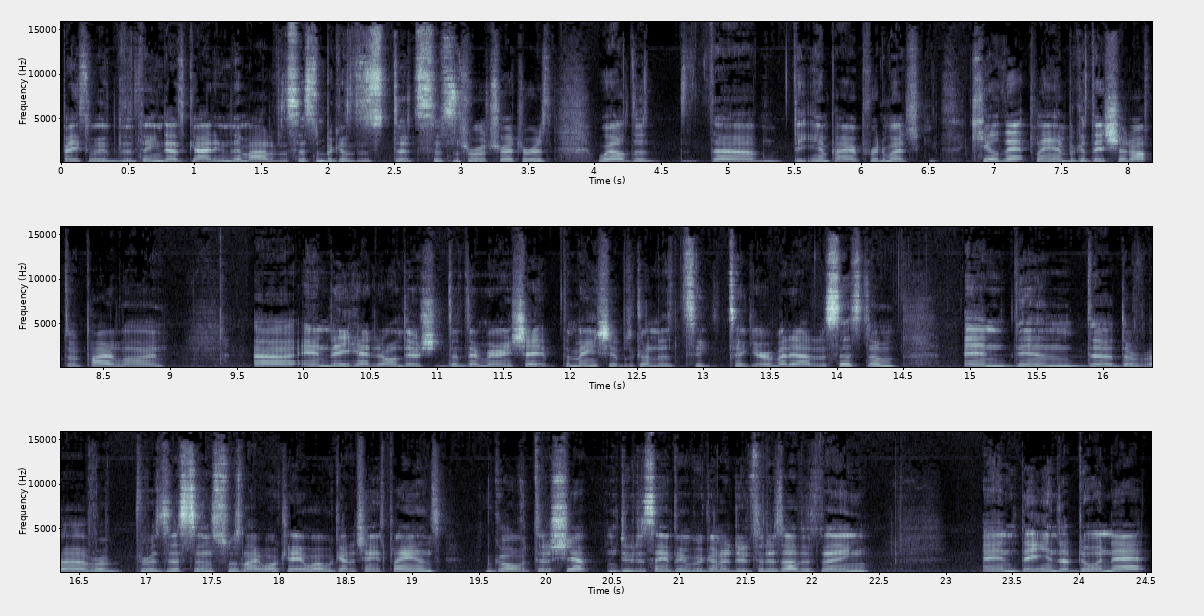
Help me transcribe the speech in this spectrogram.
basically the thing that's guiding them out of the system because the, the system's real treacherous. Well, the the the Empire pretty much killed that plan because they shut off the pylon. Uh, and they had it on their sh- their main ship. The main ship was going to take everybody out of the system, and then the the uh, re- resistance was like, okay, well, we got to change plans. We go over to the ship and do the same thing we're going to do to this other thing, and they end up doing that.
